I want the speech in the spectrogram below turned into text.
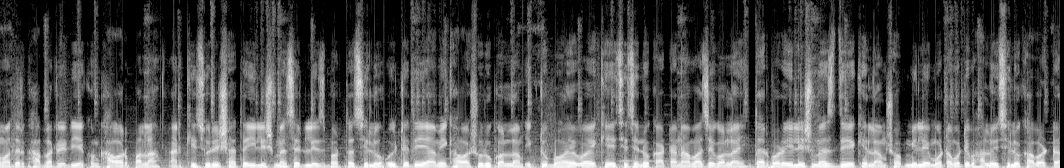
আমাদের খাবার রেডি এখন খাওয়ার পালা। আর খিচুড়ির সাথে ইলিশ মাছের লেজ ভর্তা ছিল। ওইটা দিয়ে আমি খাওয়া শুরু করলাম। একটু ভয়ে ভয়ে খেয়েছি যেন কাটা না বাজে গলায়। তারপর ইলিশ মাছ দিয়ে খেলাম। সব মিলে মোটামুটি ভালোই ছিল খাবারটা?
